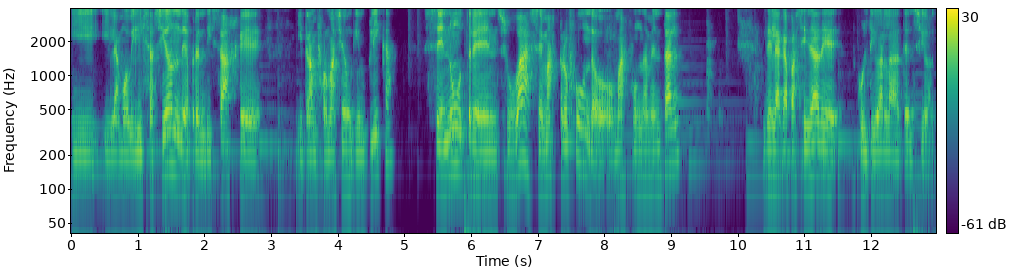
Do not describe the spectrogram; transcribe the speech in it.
y, la movilización de aprendizaje y transformación que implica se nutre en su base más profunda o más fundamental de la capacidad de cultivar la atención.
